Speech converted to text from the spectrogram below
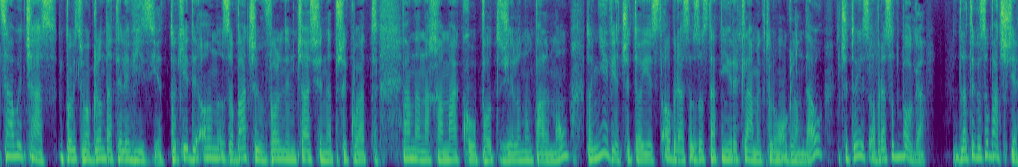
cały czas, powiedzmy, ogląda telewizję, to kiedy on zobaczy w wolnym czasie na przykład pana na hamaku pod zieloną palmą, to nie wie, czy to jest obraz z ostatniej reklamy, którą oglądał, czy to jest obraz od Boga. Dlatego zobaczcie,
